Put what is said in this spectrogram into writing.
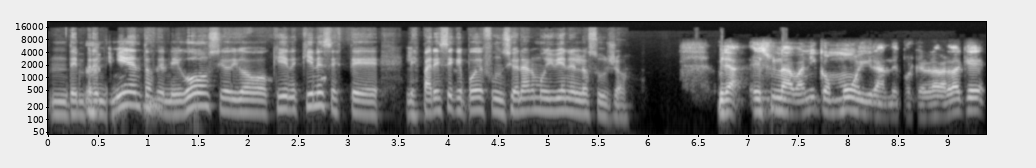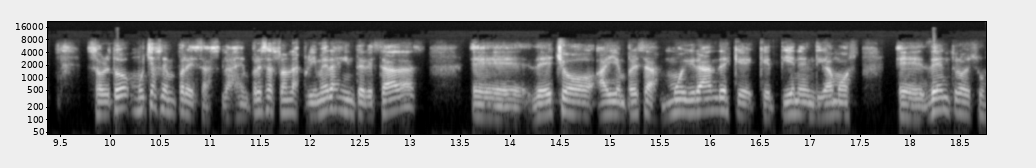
mm, emprendimientos, de negocio? Digo, ¿quién, ¿quiénes este, les parece que puede funcionar muy bien en lo suyo? Mira, es un abanico muy grande, porque la verdad que, sobre todo, muchas empresas, las empresas son las primeras interesadas. Eh, de hecho, hay empresas muy grandes que, que tienen, digamos, eh, dentro de sus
